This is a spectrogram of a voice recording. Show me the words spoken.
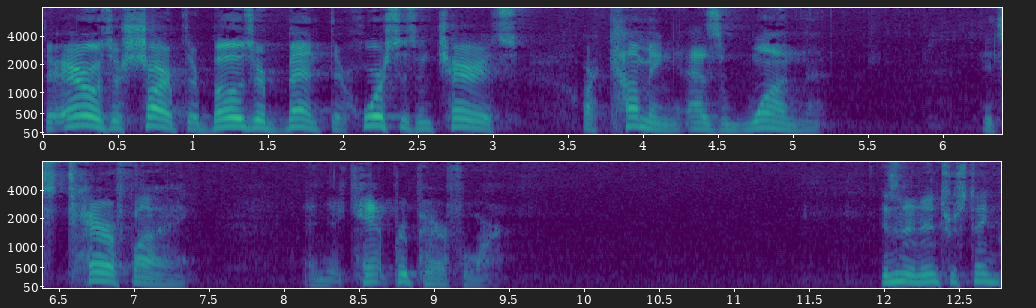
Their arrows are sharp, their bows are bent, their horses and chariots are coming as one. It's terrifying, and you can't prepare for it. Isn't it interesting?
